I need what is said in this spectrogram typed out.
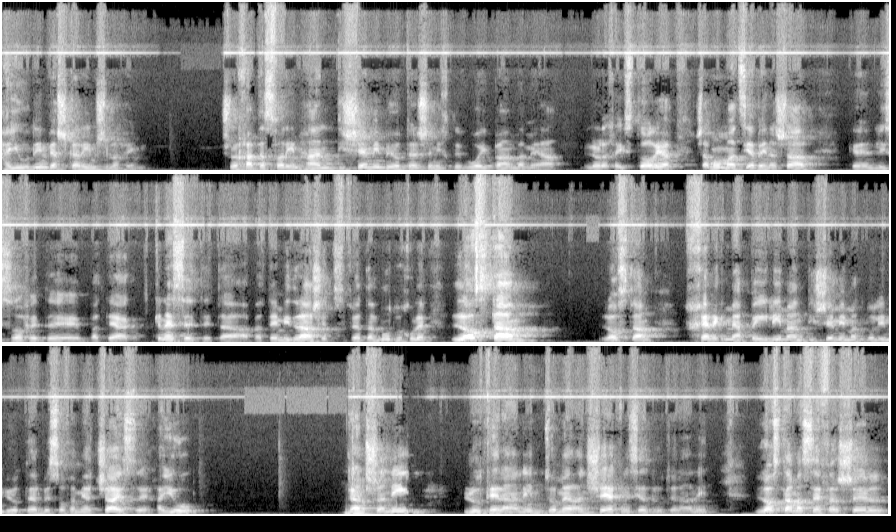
היהודים והשקרים שלהם, שהוא אחד הספרים האנטישמיים ביותר שנכתבו אי פעם במאה לאורך ההיסטוריה, שם הוא מציע בין השאר כן, לשרוף את אה, בתי הכנסת, את הבתי מדרש, את ספרי התלמוד וכולי. לא סתם, לא סתם, חלק מהפעילים האנטישמיים הגדולים ביותר בסוף המאה ה-19 היו דרשנים לותרנים, זאת אומרת אנשי הכנסייה הלותרנית. לא סתם הספר של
